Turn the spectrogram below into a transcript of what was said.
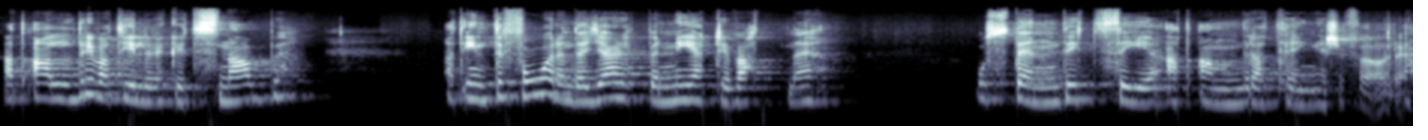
Att aldrig vara tillräckligt snabb, att inte få den där hjälpen ner till vattnet och ständigt se att andra tränger sig före.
